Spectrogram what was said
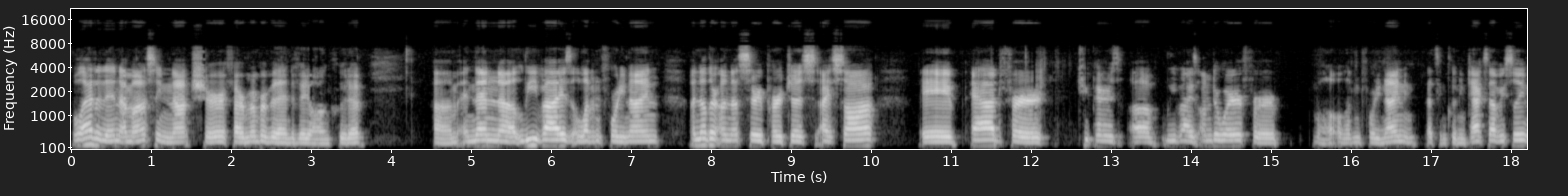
We'll add it in. I'm honestly not sure. If I remember by the end of the video, I'll include it. Um, and then uh, Levi's 1149, another unnecessary purchase. I saw a ad for two pairs of Levi's underwear for well 1149. That's including tax, obviously,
